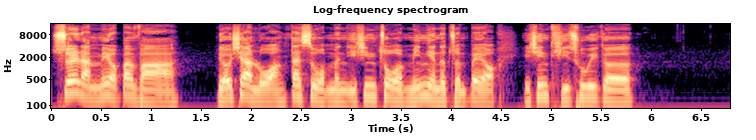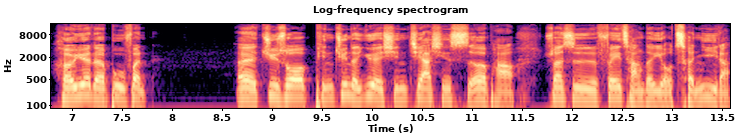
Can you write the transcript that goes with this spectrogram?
虽然没有办法留下罗昂，但是我们已经做明年的准备哦，已经提出一个。合约的部分，哎，据说平均的月薪加薪十二趴，算是非常的有诚意了。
